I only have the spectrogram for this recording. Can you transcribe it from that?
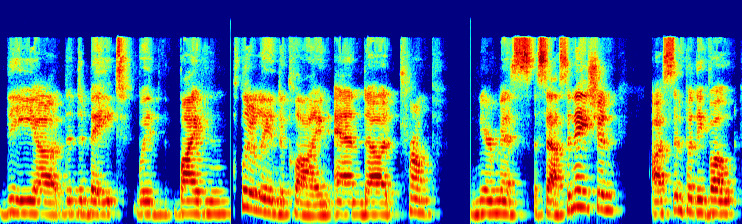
the uh, the debate with Biden clearly in decline and uh, Trump near miss assassination, uh, sympathy vote.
